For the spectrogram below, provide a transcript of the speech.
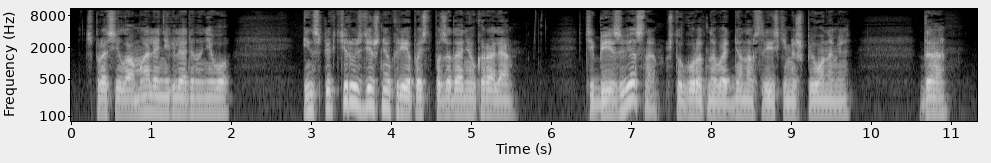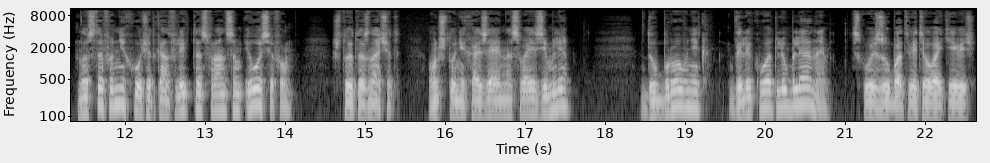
— спросила Амалия, не глядя на него. «Инспектирую здешнюю крепость по заданию короля». «Тебе известно, что город наводнен австрийскими шпионами?» «Да, но Стефан не хочет конфликта с Францем Иосифом. Что это значит? Он что, не хозяин на своей земле?» «Дубровник далеко от Любляны», — сквозь зубы ответил Вайкевич.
